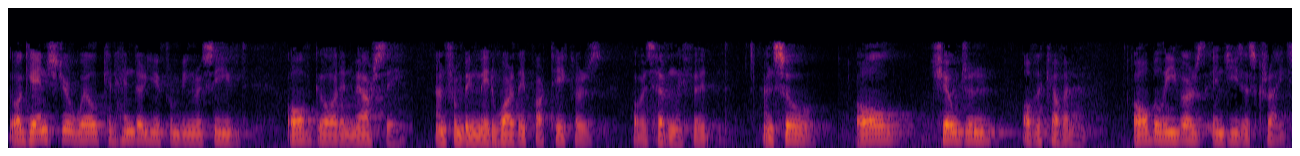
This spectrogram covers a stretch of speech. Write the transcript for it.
though against your will, can hinder you from being received of God in mercy and from being made worthy partakers of his heavenly food. And so, all children of the covenant, all believers in Jesus Christ,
